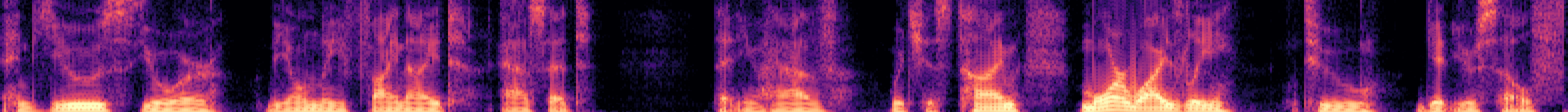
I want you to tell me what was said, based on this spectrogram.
and use your the only finite asset that you have which is time more wisely to get yourself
